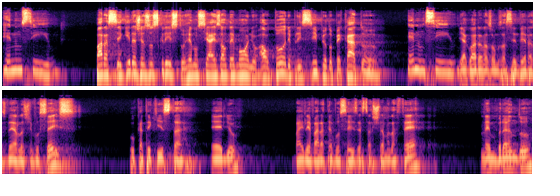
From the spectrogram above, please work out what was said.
Renuncio. Para seguir a Jesus Cristo, renunciais ao demônio, autor e princípio do pecado? Renuncio. E agora nós vamos acender as velas de vocês. O catequista Hélio vai levar até vocês essa chama da fé, lembrando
